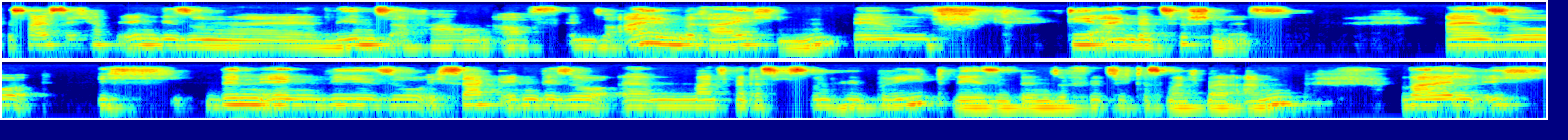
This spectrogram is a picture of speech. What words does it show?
Das heißt, ich habe irgendwie so eine Lebenserfahrung auf in so allen Bereichen, ähm, die ein dazwischen ist. Also ich bin irgendwie so, ich sage irgendwie so ähm, manchmal, dass ich so ein Hybridwesen bin, so fühlt sich das manchmal an, weil ich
